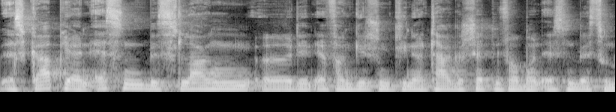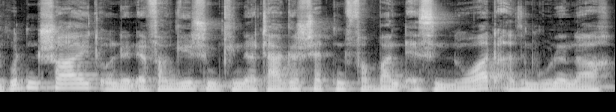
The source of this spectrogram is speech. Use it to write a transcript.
es gab ja in Essen bislang äh, den Evangelischen Kindertagesstättenverband Essen West und Rüttenscheid und den Evangelischen Kindertagesstättenverband Essen Nord, also im Grunde nach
